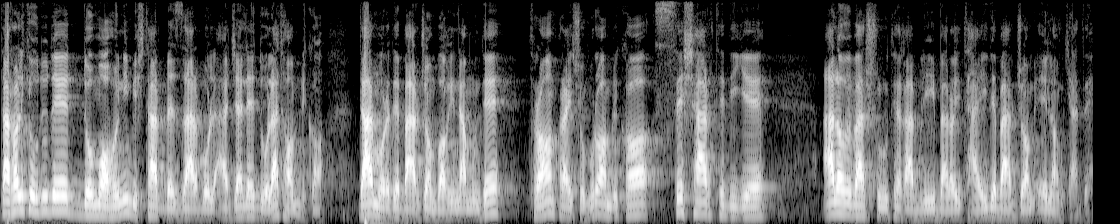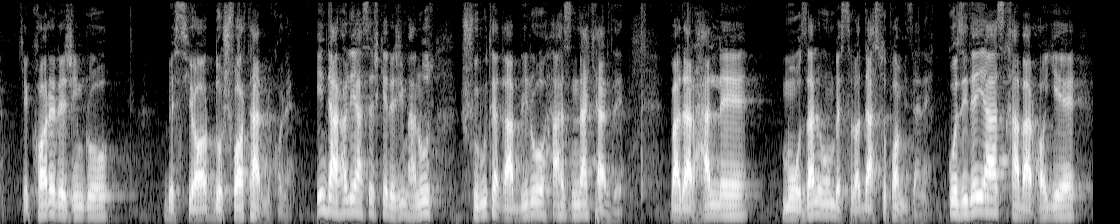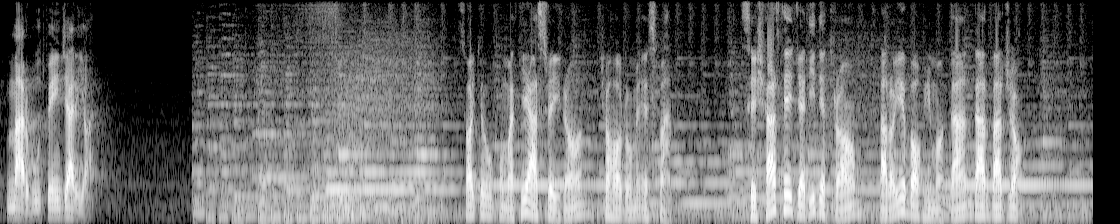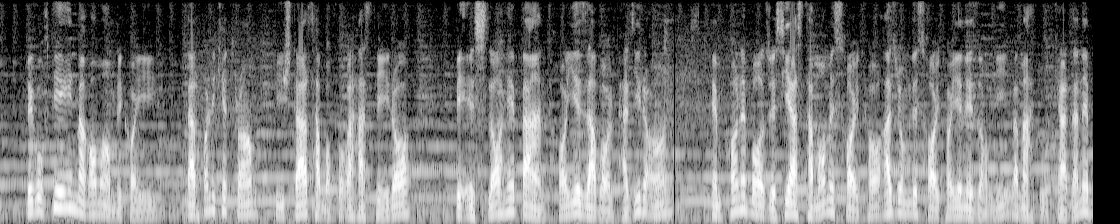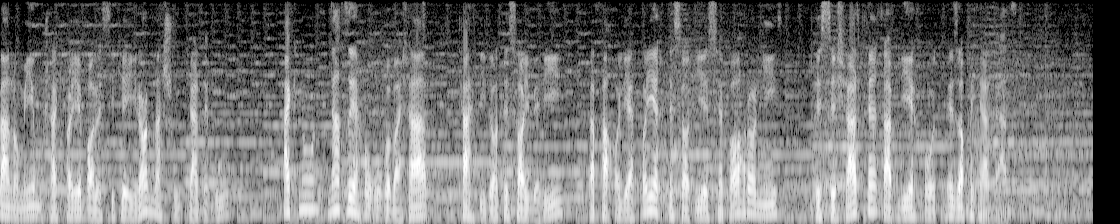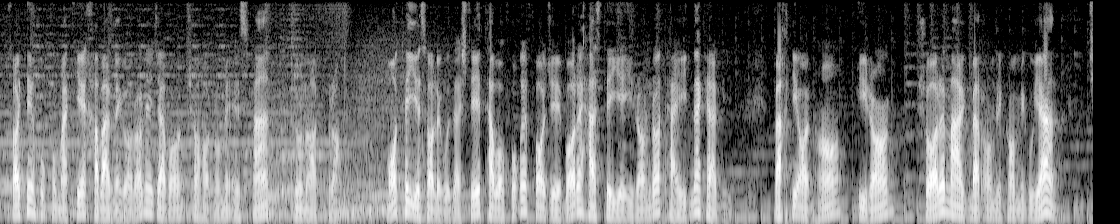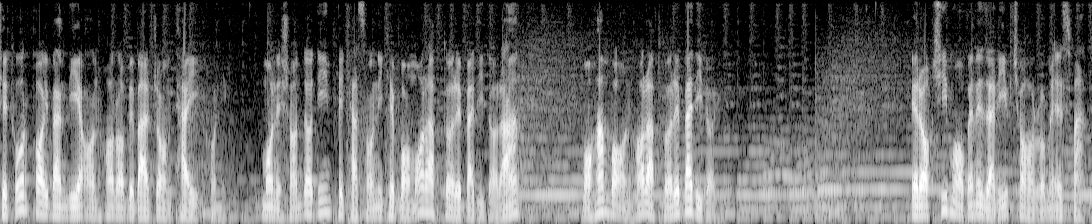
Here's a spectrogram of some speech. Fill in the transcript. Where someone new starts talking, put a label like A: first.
A: در حالی که حدود دو ماه و نیم بیشتر به ضرب العجل دولت آمریکا. در مورد برجام باقی نمونده ترامپ رئیس جمهور آمریکا سه شرط دیگه علاوه بر شروط قبلی برای تایید برجام اعلام کرده که کار رژیم رو بسیار دشوارتر می‌کنه. این در حالی هستش که رژیم هنوز شروط قبلی رو حذف نکرده و در حل موزل اون به اصطلاح دست و پا می‌زنه. گزیده ای از خبرهای مربوط به این جریان.
B: سایت حکومتی اصر ایران چهارم اسفند. سه شرط جدید ترامپ برای باقی ماندن در برجام. به گفته این مقام آمریکایی در حالی که ترامپ بیشتر توافق ای را به اصلاح بندهای زوالپذیر آن امکان بازرسی از تمام سایت ها از جمله سایت های نظامی و محدود کردن برنامه موشک های بالستیک ایران مشروط کرده بود اکنون نقض حقوق بشر تهدیدات سایبری و فعالیت های اقتصادی سپاه را نیز به سه شرط قبلی خود اضافه کرده است. سایت حکومتی خبرنگاران جوان چهارم اسفند دونالد ترامپ. ما طی سال گذشته توافق فاجعه بار هسته ایران را تایید نکردیم. وقتی آنها ایران شعار مرگ بر آمریکا می‌گویند چطور پایبندی آنها را به برجام تایید کنیم؟ ما نشان دادیم که کسانی که با ما رفتار بدی دارند ما هم با آنها رفتار بدی داریم. اراقچی معاون ظریف چهارم اسفند.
